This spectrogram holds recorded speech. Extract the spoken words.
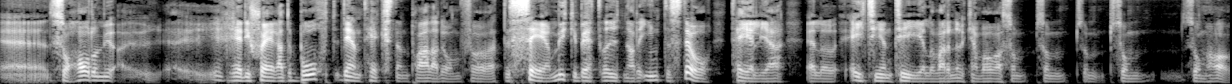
eh, så har de ju eh, redigerat bort den texten på alla dem för att det ser mycket bättre ut när det inte står Telia eller AT&T eller vad det nu kan vara som, som, som, som, som, har,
